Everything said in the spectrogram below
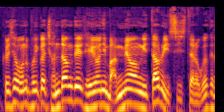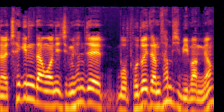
그래서 오늘 보니까 전당대 대의원이 만 명이 따로 있으시더라고요. 그다음에 책임 당원이 지금 현재 뭐 보도에 따르면 32만 명.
